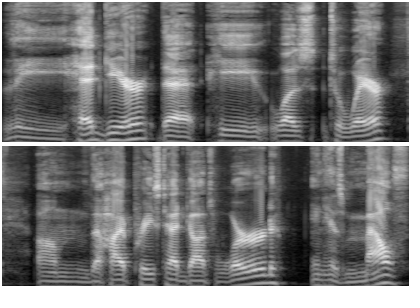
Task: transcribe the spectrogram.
the headgear that he was to wear. Um, the high priest had God's word in his mouth.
